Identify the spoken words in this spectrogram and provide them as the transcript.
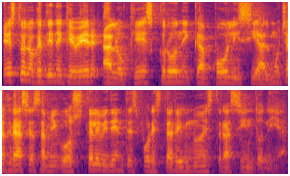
Esto es lo que tiene que ver a lo que es crónica policial. Muchas gracias amigos televidentes por estar en nuestra sintonía.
